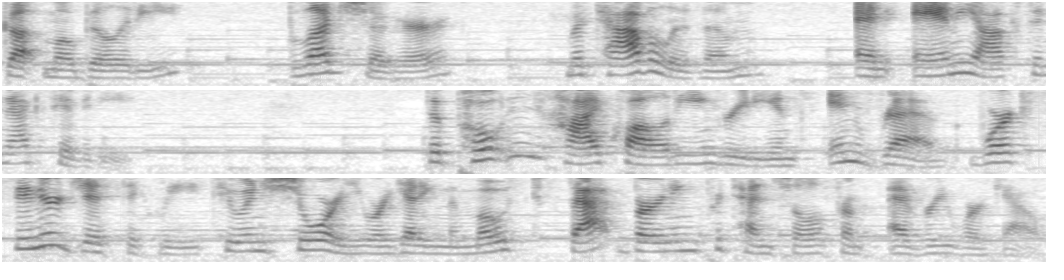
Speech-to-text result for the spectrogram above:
gut mobility, blood sugar, metabolism, and antioxidant activity. The potent, high quality ingredients in Rev work synergistically to ensure you are getting the most fat burning potential from every workout.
